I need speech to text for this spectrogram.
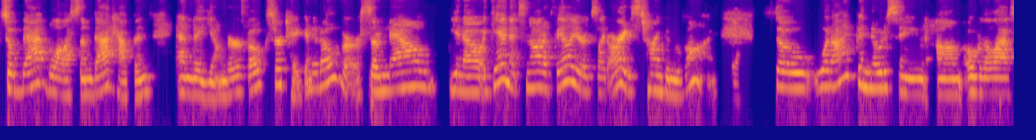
So that blossomed, that happened, and the younger folks are taking it over. So now, you know, again, it's not a failure. It's like, all right, it's time to move on. Yeah. So, what I've been noticing um, over the last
